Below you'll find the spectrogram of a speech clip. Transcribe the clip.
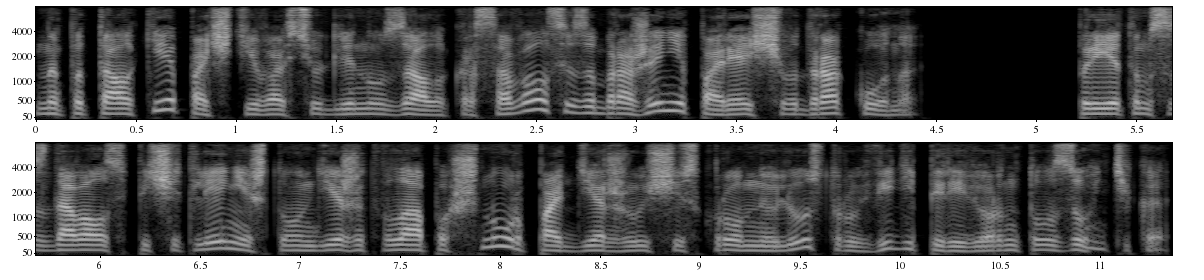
На потолке почти во всю длину зала красовалось изображение парящего дракона. При этом создавалось впечатление, что он держит в лапах шнур, поддерживающий скромную люстру в виде перевернутого зонтика.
